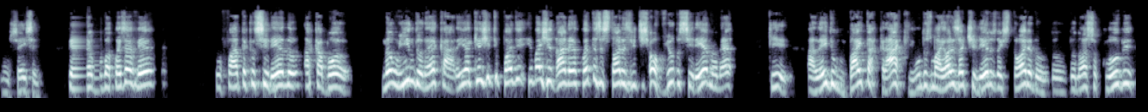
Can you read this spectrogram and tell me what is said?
não sei se tem alguma coisa a ver. O fato é que o Sireno acabou não indo, né, cara? E aqui a gente pode imaginar, né? Quantas histórias a gente já ouviu do Sireno, né? Que, além de um baita craque, um dos maiores artilheiros da história do, do, do, nosso clube,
